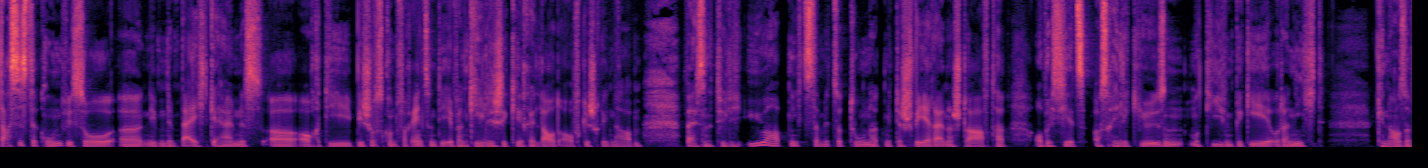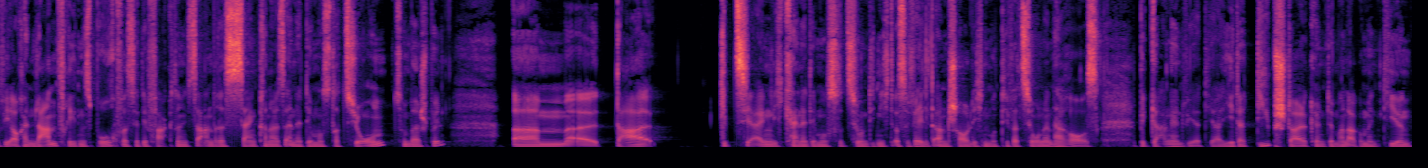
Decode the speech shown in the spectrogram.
das ist der Grund, wieso äh, neben dem Beichtgeheimnis äh, auch die Bischofskonferenz und die evangelische Kirche laut aufgeschrien haben, weil es natürlich überhaupt nichts damit zu tun hat, mit der Schwere einer Straftat, ob ich sie jetzt aus religiösen Motiven begehe oder nicht. Genauso wie auch ein Landfriedensbruch, was ja de facto nichts anderes sein kann als eine Demonstration zum Beispiel. Ähm, da gibt es ja eigentlich keine Demonstration, die nicht aus weltanschaulichen Motivationen heraus begangen wird. Ja, jeder Diebstahl könnte man argumentieren,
